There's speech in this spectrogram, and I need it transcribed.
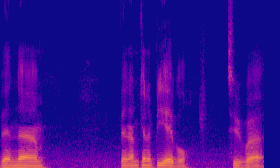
then um, then I'm gonna be able to uh,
